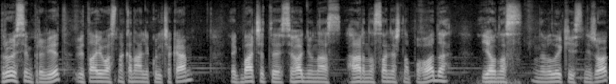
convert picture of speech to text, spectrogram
Друзі, всім привіт! Вітаю вас на каналі Кульчакем. Як бачите, сьогодні у нас гарна сонячна погода, є у нас невеликий сніжок.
